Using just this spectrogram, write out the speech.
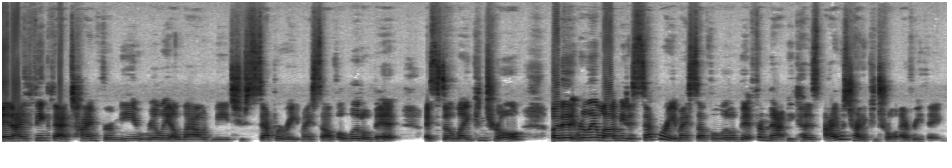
And I think that time for me really allowed me to separate myself a little bit. I still like control, but it really allowed me to separate myself a little bit from that because I was trying to control everything.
